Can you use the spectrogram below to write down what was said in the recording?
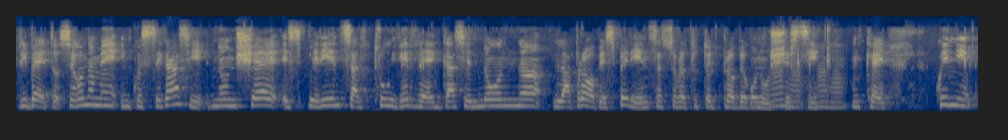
ripeto, secondo me in questi casi non c'è esperienza altrui che regga se non la propria esperienza e soprattutto il proprio conoscersi, uh-huh, uh-huh. ok? Quindi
